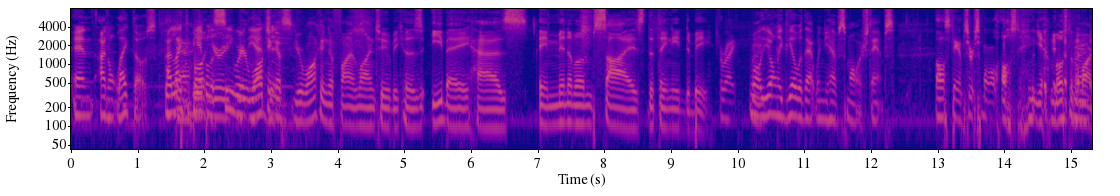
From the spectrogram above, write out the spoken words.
and I don't like those. I like to be Well, able to see where you're the edge walking is. A, you're walking a fine line too because eBay has a minimum size that they need to be. Right. well, you only deal with that when you have smaller stamps. All stamps are small. All st- yeah, most of them are.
